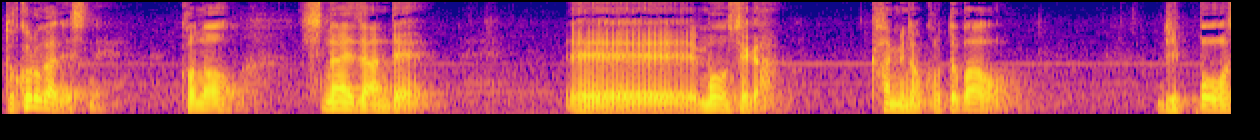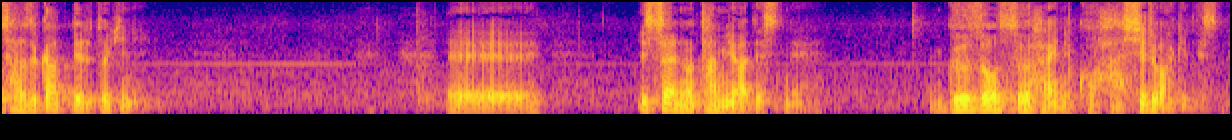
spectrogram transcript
ところがですねこのシナイ山でえー、モーセが神の言葉を立法を授かっている時に、えー、イスラエルの民はですね偶像崇拝にこう走るわけですね。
